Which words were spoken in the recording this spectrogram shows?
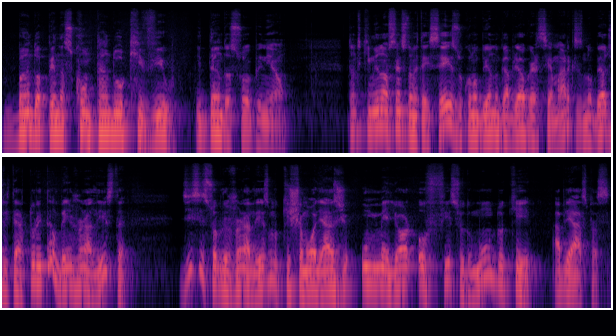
bando apenas contando o que viu e dando a sua opinião. Tanto que em 1996, o colombiano Gabriel Garcia Marques, Nobel de Literatura e também jornalista, disse sobre o jornalismo, que chamou, aliás, de o melhor ofício do mundo, que, abre aspas,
